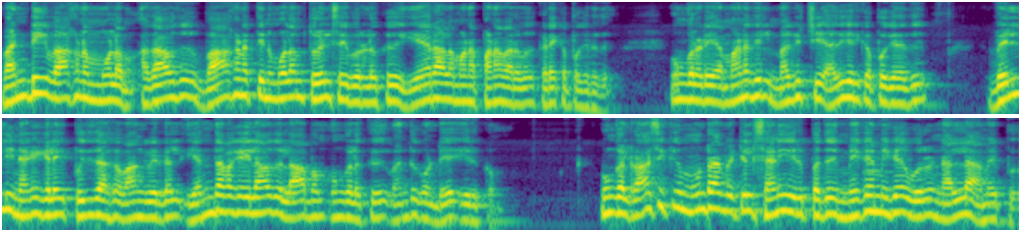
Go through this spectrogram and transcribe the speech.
வண்டி வாகனம் மூலம் அதாவது வாகனத்தின் மூலம் தொழில் செய்பவர்களுக்கு ஏராளமான பணவரவு கிடைக்கப் போகிறது. உங்களுடைய மனதில் மகிழ்ச்சி அதிகரிக்கப் போகிறது. வெள்ளி நகைகளை புதிதாக வாங்குவீர்கள். எந்த வகையிலாவது லாபம் உங்களுக்கு வந்து கொண்டே இருக்கும். உங்கள் ராசிக்கு மூன்றாம் வீட்டில் சனி இருப்பது மிக மிக ஒரு நல்ல அமைப்பு.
